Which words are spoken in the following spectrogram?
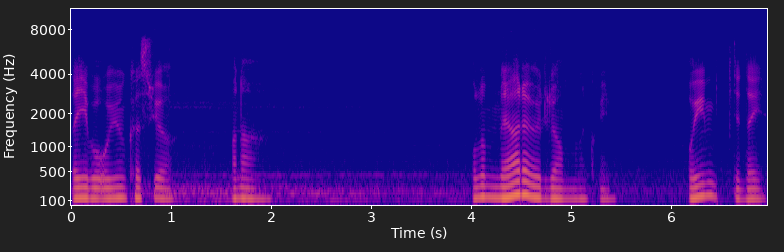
Dayı bu oyun kasıyor. Ana. Oğlum ne ara öldü amına koyayım. Oyun bitti dayı.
